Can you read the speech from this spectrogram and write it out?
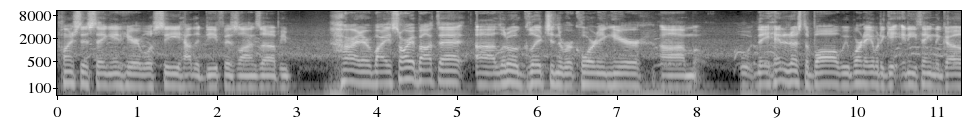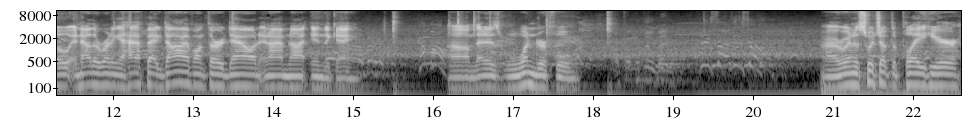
punch this thing in here. We'll see how the defense lines up. He... All right, everybody. Sorry about that uh, little glitch in the recording here. Um, they handed us the ball. We weren't able to get anything to go. And now they're running a halfback dive on third down. And I am not in the game. Um, that is wonderful. All right, we're going to switch up the play here.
